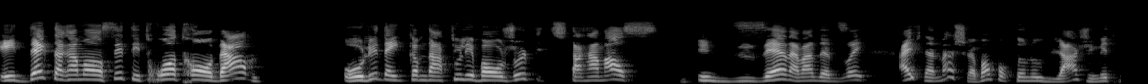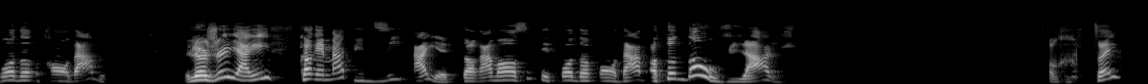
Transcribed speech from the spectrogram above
Et dès que tu as ramassé tes trois troncs d'arbres, au lieu d'être comme dans tous les bons jeux, puis tu t'en ramasses une dizaine avant de dire Hey, finalement, je serais bon pour tourner au village, j'ai mes trois troncs. Le jeu, il arrive carrément, puis il dit Hey, t'as ramassé tes trois troncs d'arbres, retourne donc au village. Tu sais,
